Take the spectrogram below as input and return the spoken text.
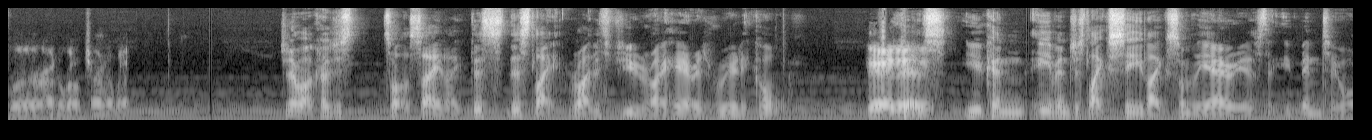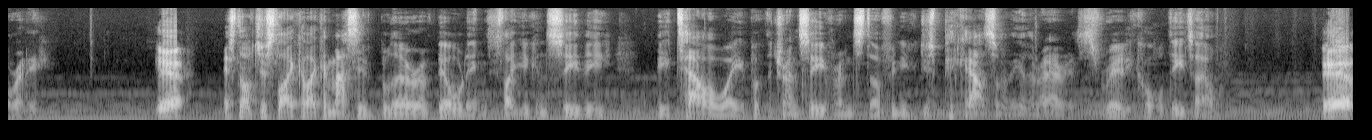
for Unreal Tournament. Do you know what? Can I just sort of say, like this, this like right, this view right here is really cool Yeah, it is. because you can even just like see like some of the areas that you've been to already. Yeah, It's not just like a, like a massive blur of buildings. It's like you can see the the tower where you put the transceiver and stuff, and you can just pick out some of the other areas. It's really cool detail. yeah.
